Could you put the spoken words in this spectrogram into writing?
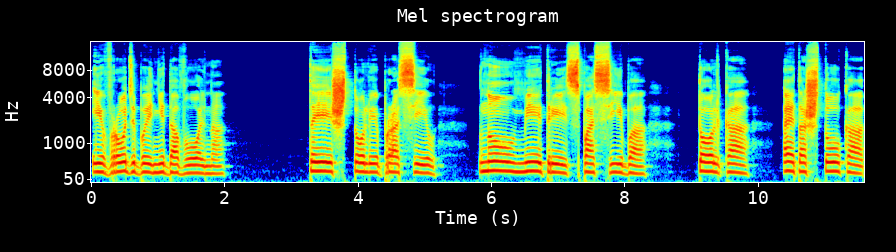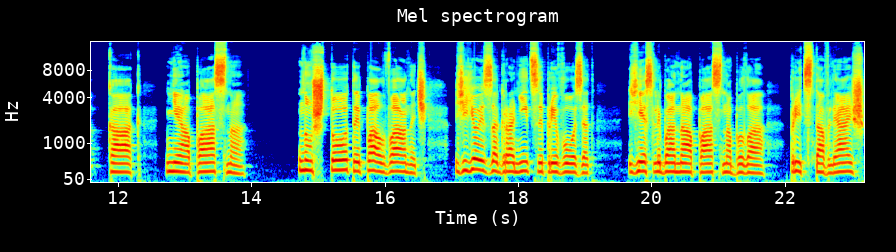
и вроде бы недовольно. «Ты, что ли, просил? Ну, Митрий, спасибо. Только эта штука как не опасна. Ну что ты, Пал Ваныч, ее из-за границы привозят. Если бы она опасна была, представляешь,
